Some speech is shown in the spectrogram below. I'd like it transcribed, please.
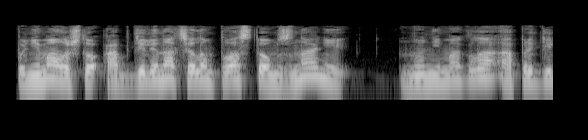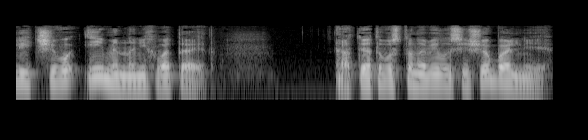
понимала, что обделена целым пластом знаний, но не могла определить, чего именно не хватает. От этого становилось еще больнее.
